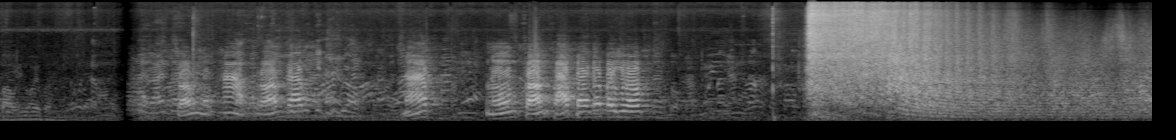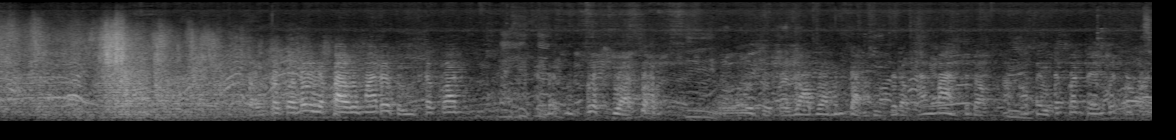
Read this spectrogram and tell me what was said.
เบาอยู่ไปก่อนสองหกห้าพร้อมครับ นับหนึ่งสองสามไปก็ประโยคใส่ตะกอนเลยอย่าเป่าลงมาเด้วยไปอีกตะกอนมัน เพื่อเขียก่อนโอ้ยแต่ยาว่ามันจับดีกระดอกทางบ้านกระดอกเอาไปตะกก้อนไปเพื่อตะกอน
